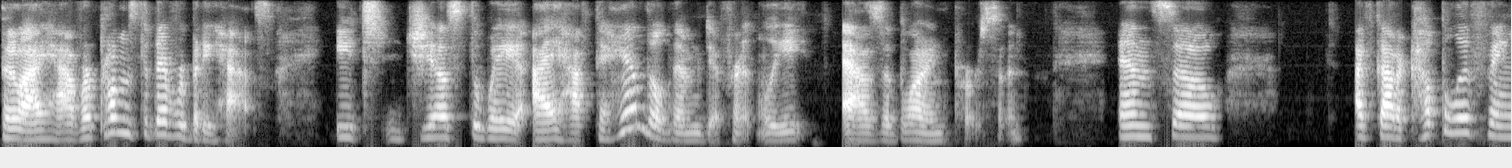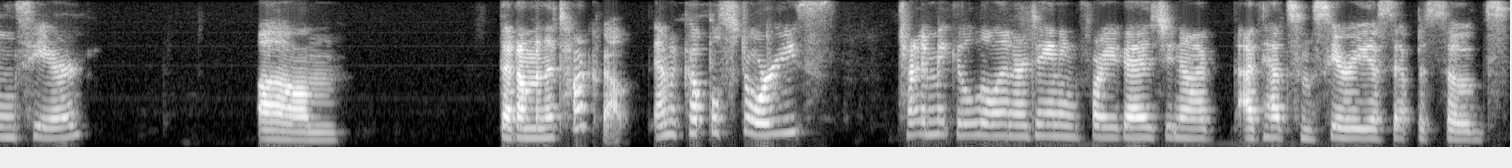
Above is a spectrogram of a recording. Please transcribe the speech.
that I have are problems that everybody has. It's just the way I have to handle them differently as a blind person. And so I've got a couple of things here um, that I'm going to talk about and a couple stories. Try to make it a little entertaining for you guys. You know, I've, I've had some serious episodes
